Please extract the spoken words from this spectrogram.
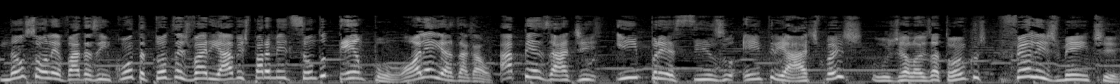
não são levadas em conta todas as variáveis para a medição do tempo. Olha aí, Azagal. Apesar de impreciso, entre aspas, os relógios atômicos, felizmente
